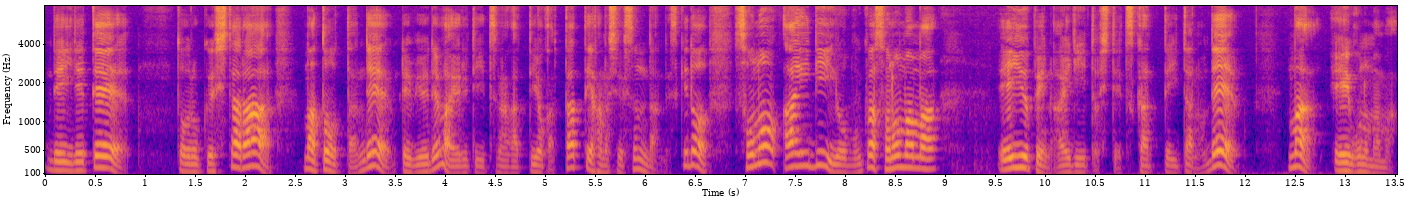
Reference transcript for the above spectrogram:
で入れて登録したらまあ通ったんでレビューでは LT つながってよかったっていう話で済んだんですけどその ID を僕はそのまま auPay の ID として使っていたのでまあ英語のまま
